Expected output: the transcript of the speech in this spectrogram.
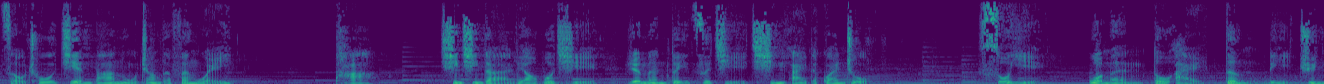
走出剑拔弩张的氛围，她轻轻的撩拨起人们对自己情爱的关注，所以我们都爱邓丽君。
